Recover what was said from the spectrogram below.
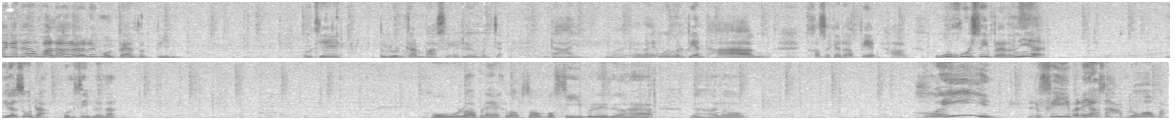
คนมาแล้วเซเตอร์มาแล้วเราได้หมุนแปดสปิน โอเคไปลุ้นกันว่าเซเตอร์มันจะได้มาเท่าไหร่ อุ้ยมันเปลี่ยนทาง เข้าสแกนแล้วเปลี่ยนทางอู้คูณสิบเลยนะเนี่ย เยอะสุดอะคูณสิบเลยนะโอ้โหรอบแรกรอบสองก็ฟรีไปเลยเหลือห้าเหลือห้ารอบ เฮ้ย ฟรีไปแล้วสามรอบอะ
